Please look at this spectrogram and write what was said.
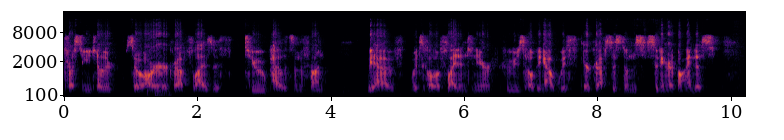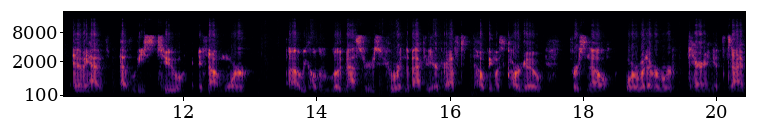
trusting each other. So, our Mhm. aircraft flies with two pilots in the front. We have what's called a flight engineer who's helping out with aircraft systems sitting right behind us. And then we have at least two, if not more, uh, we call them load masters, who are in the back of the aircraft helping with cargo, personnel, or whatever we're carrying at the time.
